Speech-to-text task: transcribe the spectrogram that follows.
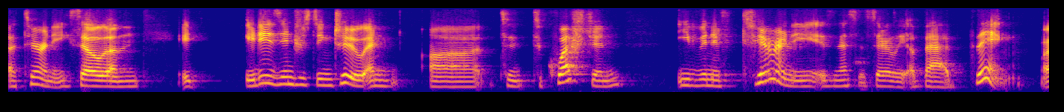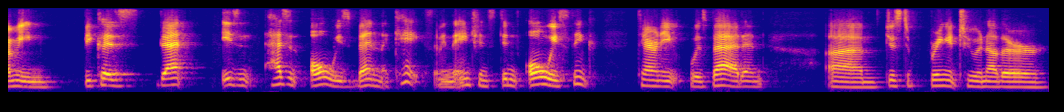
a tyranny. So um, it it is interesting too, and uh, to to question even if tyranny is necessarily a bad thing. I mean, because that isn't hasn't always been the case. I mean, the ancients didn't always think tyranny was bad. And um, just to bring it to another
